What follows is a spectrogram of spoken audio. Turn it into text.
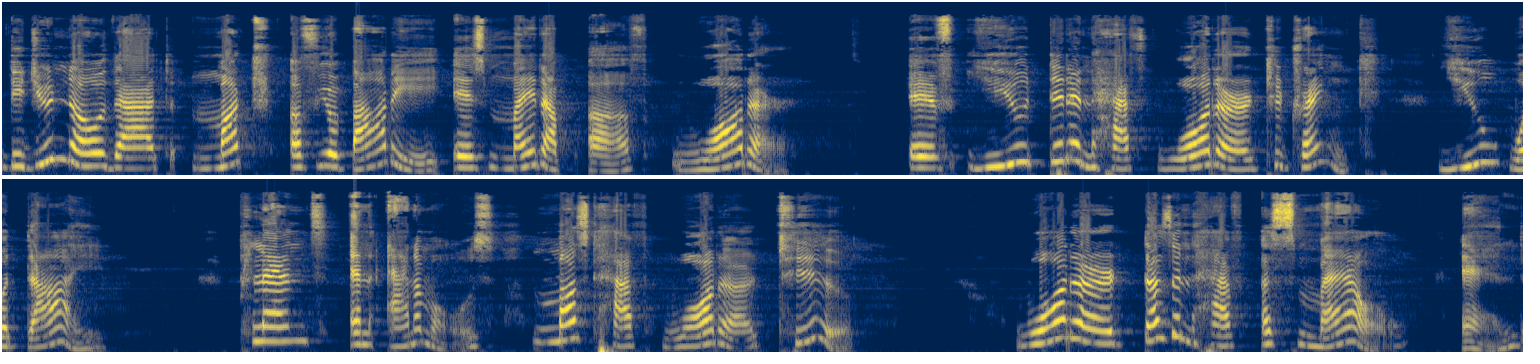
Did you know that much of your body is made up of water? If you didn't have water to drink, you would die. Plants and animals must have water too. Water doesn't have a smell and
